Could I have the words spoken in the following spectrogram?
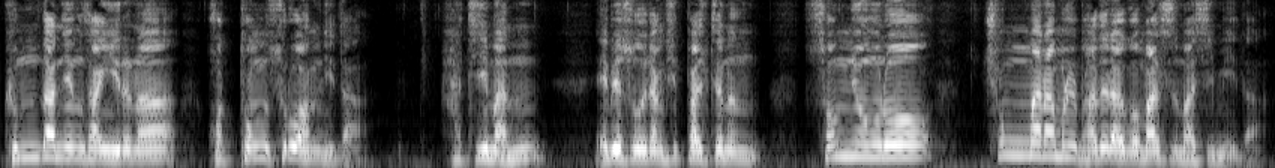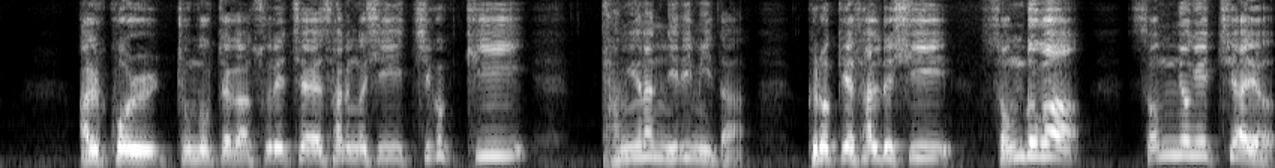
금단 현상이 일어나 고통스러워합니다. 하지만 에베소 5장 18절은 성령으로 충만함을 받으라고 말씀하십니다. 알코올 중독자가 술에 취하여 사는 것이 지극히 당연한 일입니다. 그렇게 살듯이 성도가 성령에 취하여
